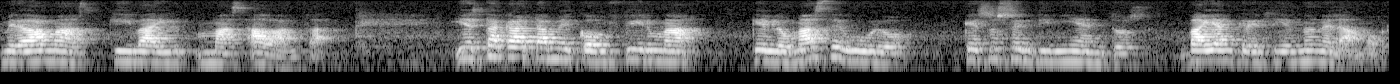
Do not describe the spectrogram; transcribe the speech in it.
me daba más que iba a ir más a avanzar. Y esta carta me confirma que lo más seguro que esos sentimientos vayan creciendo en el amor.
